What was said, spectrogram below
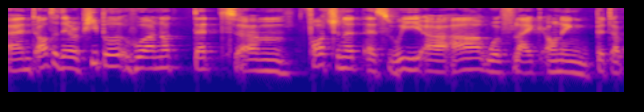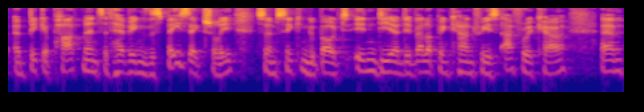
and also there are people who are not that um, fortunate as we are, are, with like owning bit a big apartments and having the space actually. So I'm thinking about India, developing countries, Africa. Um,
